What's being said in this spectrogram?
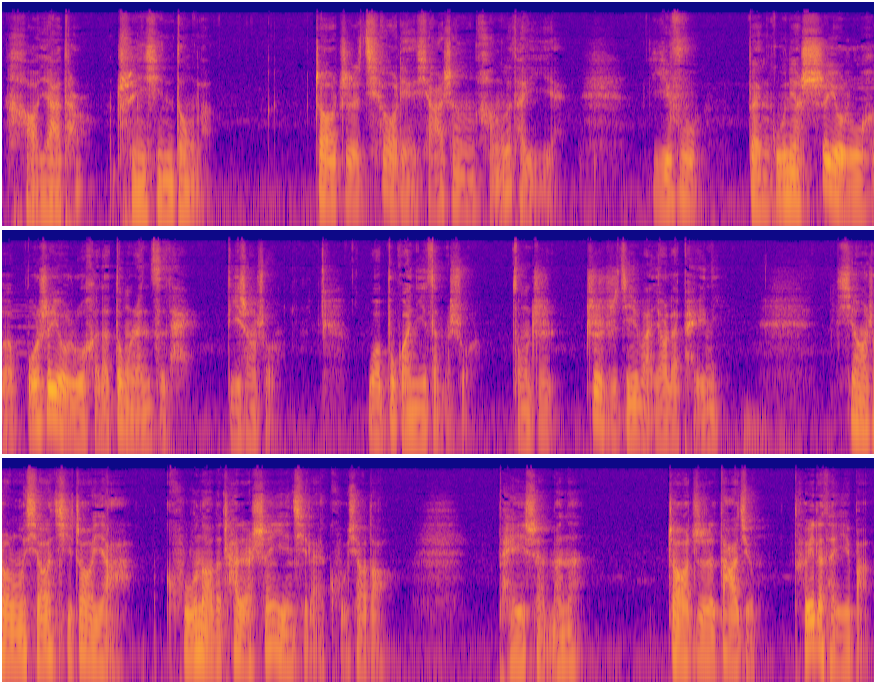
好丫头，春心动了。”赵志俏脸霞声横了他一眼，一副。本姑娘是又如何，不是又如何的动人姿态，低声说：“我不管你怎么说，总之，志志今晚要来陪你。”项少龙想起赵雅，苦恼的差点呻吟起来，苦笑道：“陪什么呢？”赵志大窘，推了他一把，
